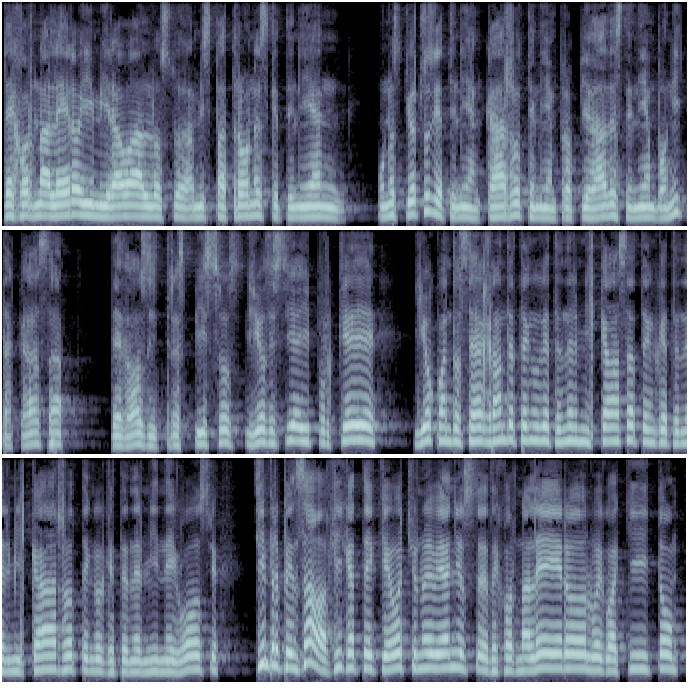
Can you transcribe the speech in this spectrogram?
de jornalero y miraba a, los, a mis patrones que tenían unos que otros ya tenían carro, tenían propiedades, tenían bonita casa de dos y tres pisos. Y yo decía, ¿y por qué yo cuando sea grande tengo que tener mi casa, tengo que tener mi carro, tengo que tener mi negocio? siempre pensaba, fíjate que 8 o 9 años de jornalero, luego a Quito,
